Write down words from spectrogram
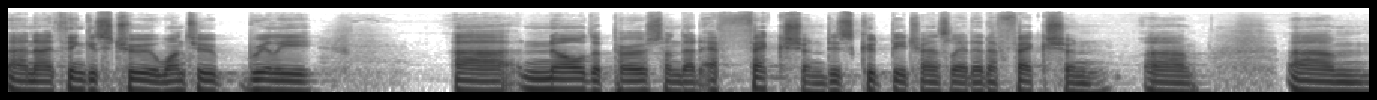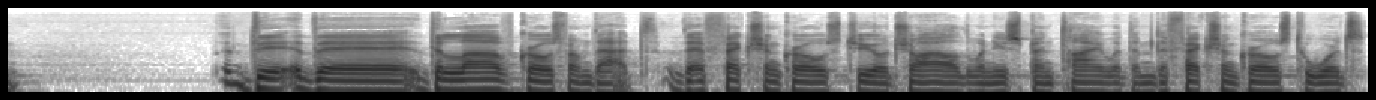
And I think it's true. Once you really uh, know the person, that affection, this could be translated affection. Um, um the the the love grows from that. The affection grows to your child when you spend time with them. The affection grows towards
